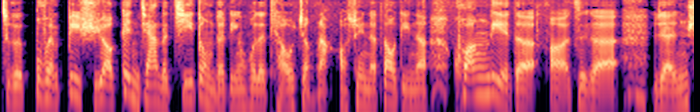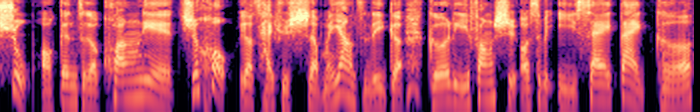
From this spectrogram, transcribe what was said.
这个部分必须要更加的机动的、灵活的调整了啊。所以呢，到底呢，框列的呃这个人数哦，跟这个框列之后要采取什么样子的一个隔离方式哦？是不是以塞代隔？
